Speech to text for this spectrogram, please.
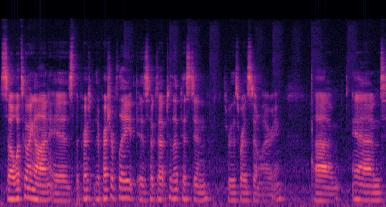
So what's going on is the, pres the pressure plate is hooked up to the piston through this redstone wiring. Um, and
